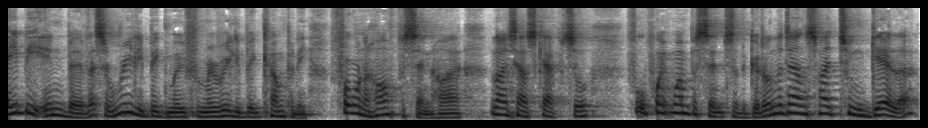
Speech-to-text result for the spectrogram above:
AB InBev, that's a really big move from a really big company, 4.5% higher, Lighthouse Capital, 4.1% to the good. On the downside, Thungela,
